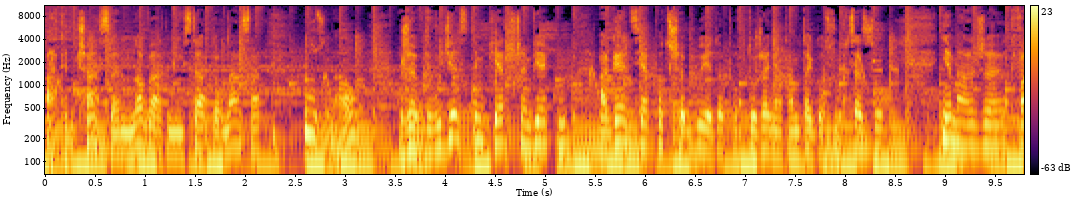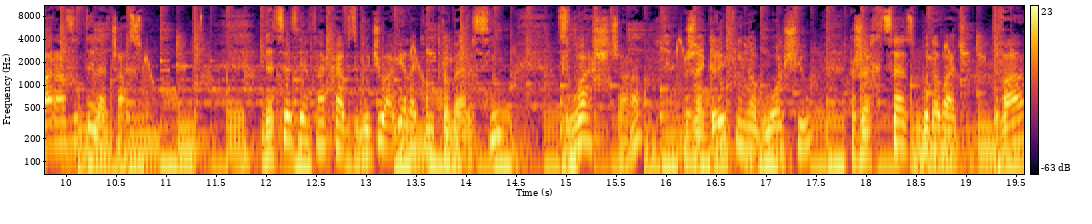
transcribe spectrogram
A tymczasem nowy administrator NASA uznał, że w XXI wieku agencja potrzebuje do powtórzenia tamtego sukcesu niemalże dwa razy tyle czasu. Decyzja taka wzbudziła wiele kontrowersji, zwłaszcza, że Gryfin ogłosił, że chce zbudować dwa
